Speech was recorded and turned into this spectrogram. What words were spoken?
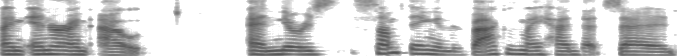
I'm in or I'm out. And there was something in the back of my head that said,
